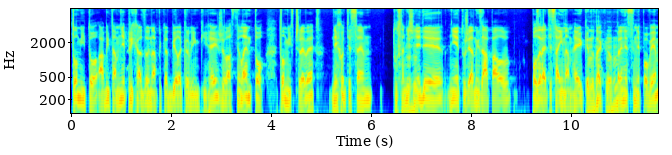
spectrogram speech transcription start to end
tlmí to, aby tam neprichádzali napríklad biele krvinky. Hej? Že vlastne len to tlmí v čreve. Nechoďte sem, tu sa nič uh-huh. nedeje, nie je tu žiadny zápal, pozerajte sa inám, hej, keď to uh-huh, tak uh-huh. prenesene poviem.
